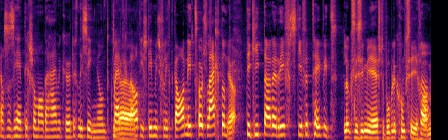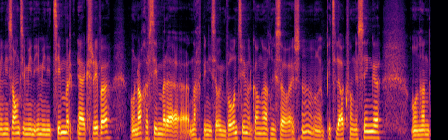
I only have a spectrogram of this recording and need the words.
Also Sie haben dich schon mal daheim gehört, ein bisschen singen und gemerkt, ja, ja. Ah, die Stimme ist vielleicht gar nicht so schlecht und ja. die Gitarre-Riffs, die verteben. Schau, Sie waren mein erstes Publikum. Ich ja. habe meine Songs in meine, in meine Zimmer äh, geschrieben und nachher, sind wir, äh, nachher bin ich so im Wohnzimmer gegangen, ein bisschen so, weißt, und ein bisschen angefangen zu singen und haben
